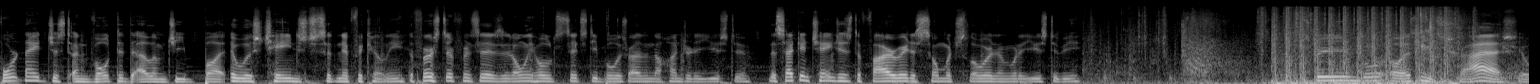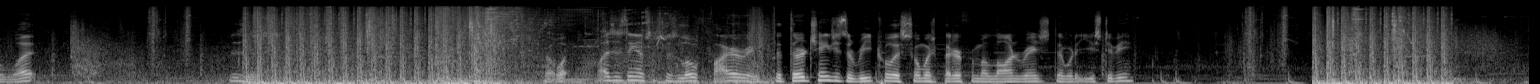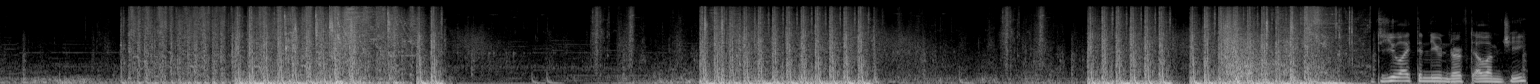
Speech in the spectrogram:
Fortnite just unvaulted the LMG, but it was changed significantly. The first difference is it only holds 60 bullets rather than the 100 it used to. The second change is the fire rate is so much slower than what it used to be. Stream Oh, this thing's trash. Yo, what? What is this? Bro, what? Why does this thing have such a low fire rate? The third change is the recoil is so much better from a long range than what it used to be. Do you like the new nerfed LMG?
